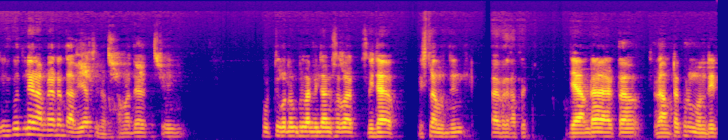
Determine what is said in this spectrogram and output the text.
দীর্ঘদিনের আমরা একটা দাবি আছিল আমাদের এই পূর্তি বিধানসভার বিধায়ক ইসলাম উদ্দিন সাহেবের কাছে যে আমরা একটা রাম ঠাকুর মন্দির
